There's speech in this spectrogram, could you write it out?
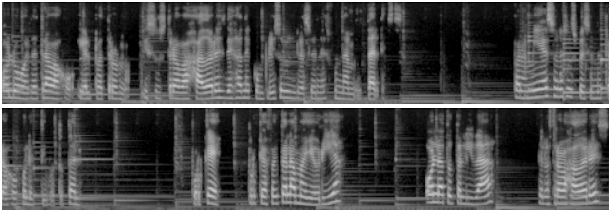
o lugar de trabajo y el patrono y sus trabajadores dejan de cumplir sus obligaciones fundamentales. Para mí es una suspensión de trabajo colectivo total. ¿Por qué? Porque afecta a la mayoría o la totalidad de los trabajadores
